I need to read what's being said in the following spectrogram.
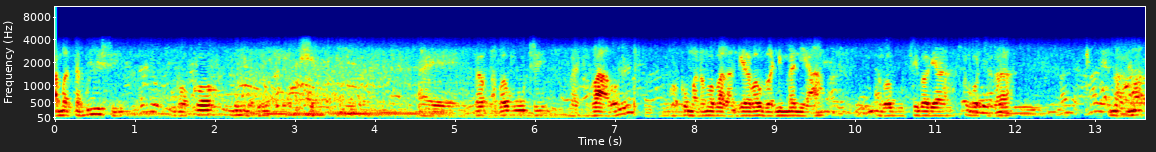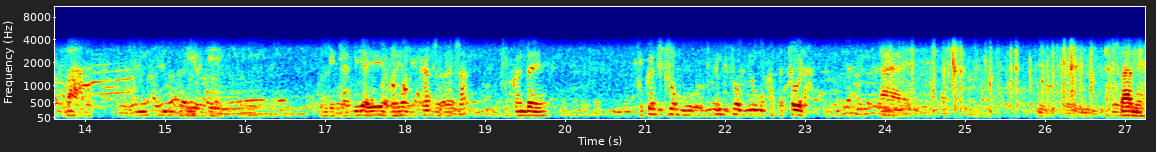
amatabisi ngoko mulimaburukulekushe ababuti batu babo ngoko mwana mabalangira babo banimania ababuti balya tubotera mama babo iyo ndi tabia hiyo yabayakikazureta tukende tukenditobula mukapatola asane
